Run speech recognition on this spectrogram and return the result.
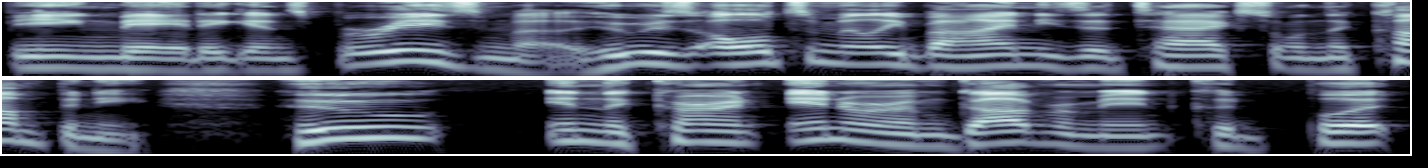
being made against Burisma, who is ultimately behind these attacks on the company. Who in the current interim government could put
